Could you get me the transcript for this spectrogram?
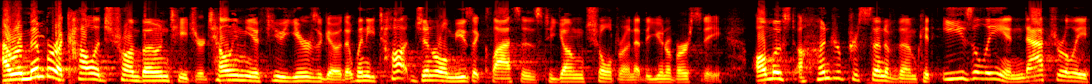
I remember a college trombone teacher telling me a few years ago that when he taught general music classes to young children at the university, almost 100% of them could easily and naturally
